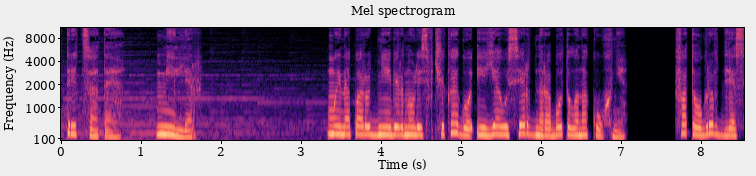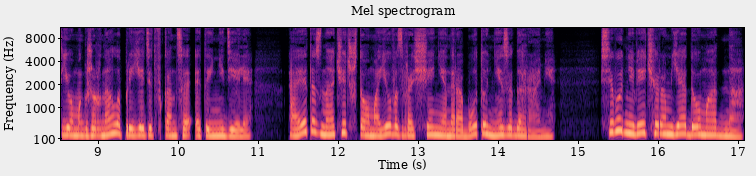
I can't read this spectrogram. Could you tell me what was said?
30. Миллер. Мы на пару дней вернулись в Чикаго, и я усердно работала на кухне. Фотограф для съемок журнала приедет в конце этой недели, а это значит, что мое возвращение на работу не за горами. Сегодня вечером я дома одна.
